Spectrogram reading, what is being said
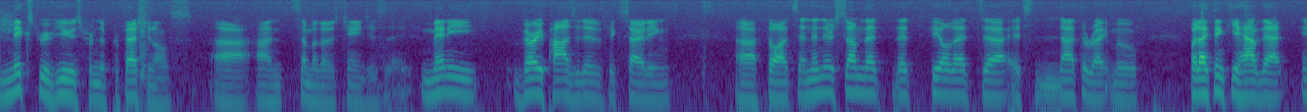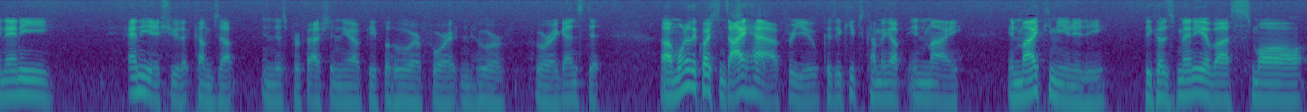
mixed reviews from the professionals uh, on some of those changes. Many very positive, exciting uh, thoughts, and then there's some that, that feel that uh, it's not the right move. but I think you have that in any any issue that comes up in this profession. You have people who are for it and who are who are against it. Um, one of the questions I have for you, because it keeps coming up in my in my community, because many of us small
